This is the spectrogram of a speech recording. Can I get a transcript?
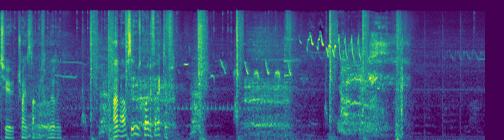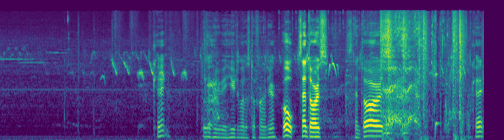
to try and stop me from moving, and obviously it was quite effective. Okay. Doesn't seem to be a huge amount of stuff around here. Oh, centaurs. Centaurs. Okay.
